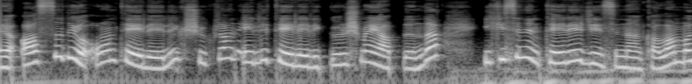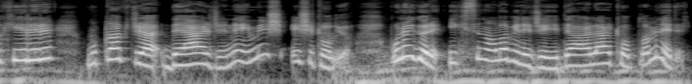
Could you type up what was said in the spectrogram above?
E, Aslı diyor 10 TL'lik, Şükran 50 TL'lik görüşme yaptığında ikisinin TL cinsinden kalan bakiyeleri mutlakça değerce neymiş? Eşit oluyor. Buna göre X'in alabileceği değerler toplamı nedir?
